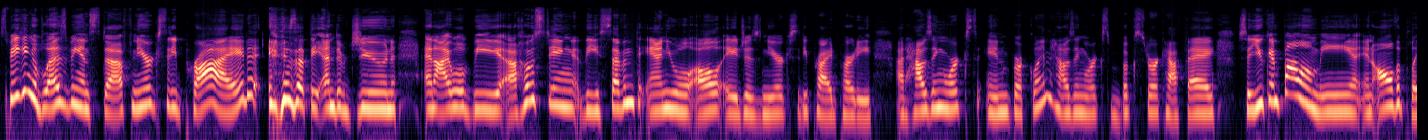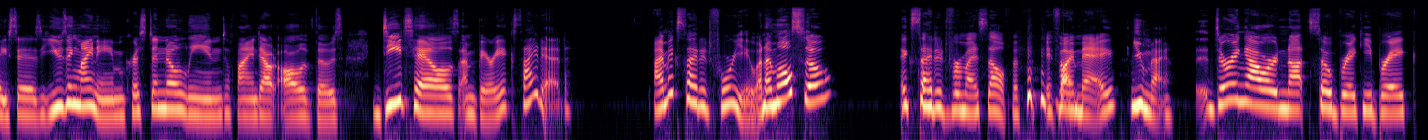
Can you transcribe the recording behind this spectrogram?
Speaking of lesbian stuff, New York City Pride is at the end of June, and I will be uh, hosting the seventh annual all ages New York City Pride Party at Housing Works in Brooklyn, Housing Works Bookstore Cafe. So you can follow me in all the places using my name, Kristin Noeline, to find out all of those details. I'm very excited. I'm excited for you, and I'm also excited for myself, if if I may. You may. During our not so breaky break,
